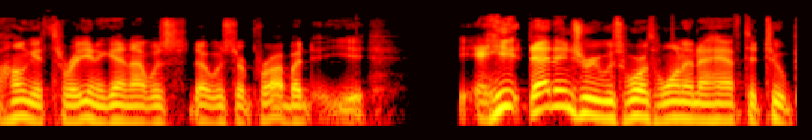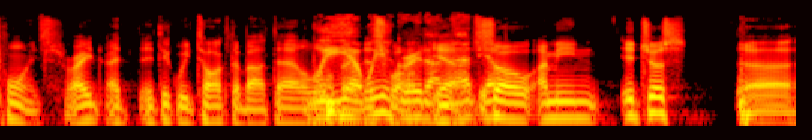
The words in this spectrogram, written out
hung at three, and again that was that was their problem. But he that injury was worth one and a half to two points, right? I, I think we talked about that a little We- bit. yeah, we well. agreed on yeah. that, yep. So I mean, it just. Uh,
